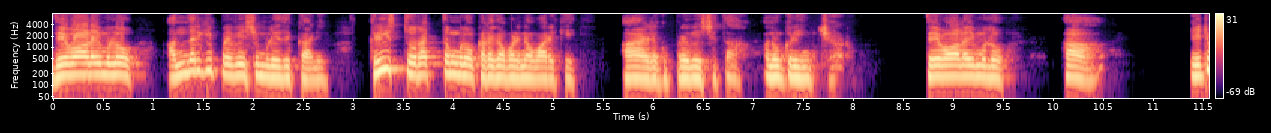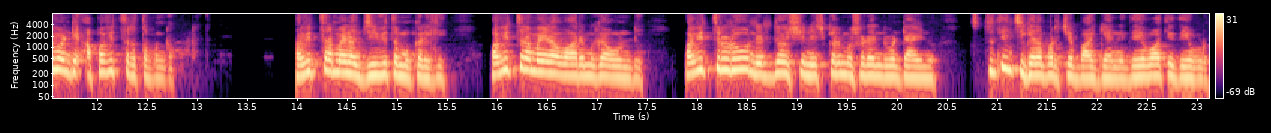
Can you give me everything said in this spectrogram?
దేవాలయంలో అందరికీ ప్రవేశం లేదు కానీ క్రీస్తు రక్తంలో కడగబడిన వారికి ఆయనకు ప్రవేశత అనుగ్రహించాడు. దేవాలయములో ఎటువంటి అపవిత్రత ఉండకూడదు. పవిత్రమైన జీవితము కలిగి పవిత్రమైన వారముగా ఉండి పవిత్రుడు నిర్దోషి నిష్కల్మషుడైనటువంటి ఆయన్ను స్థుతించి గణపరిచే భాగ్యాన్ని దేవాతి దేవుడు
